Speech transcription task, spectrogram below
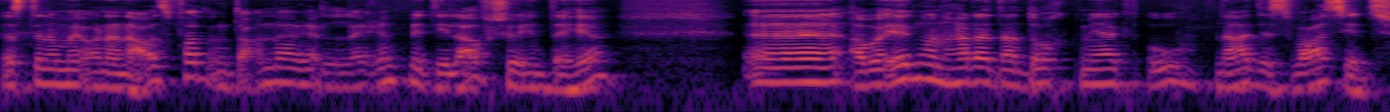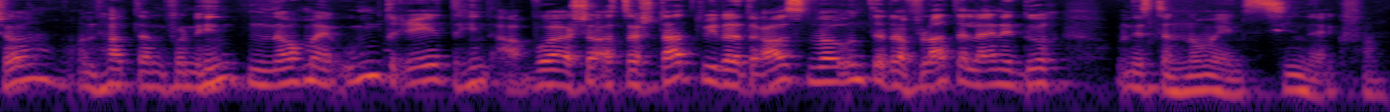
dass dann einmal einer ausfährt und der andere rennt mit die Laufschuhe hinterher. Äh, aber irgendwann hat er dann doch gemerkt, oh, na, das war's jetzt schon. Und hat dann von hinten nochmal umdreht, hin, wo er schon aus der Stadt wieder draußen war, unter der Flatterleine durch und ist dann nochmal ins Ziel gefahren.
